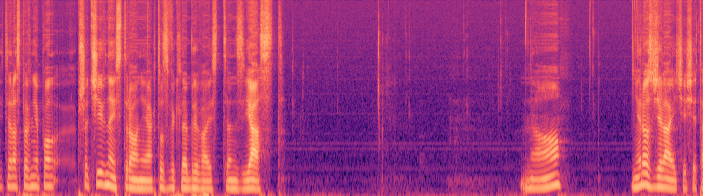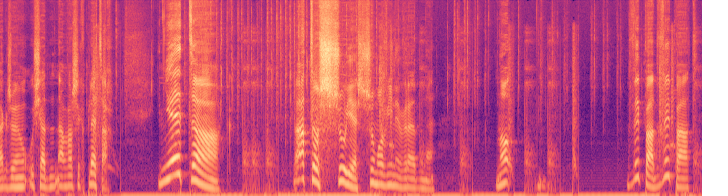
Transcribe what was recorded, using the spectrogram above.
I teraz pewnie po przeciwnej stronie, jak to zwykle bywa, jest ten zjazd. No. Nie rozdzielajcie się, tak żebym usiadł na waszych plecach. Nie tak! A to szuje, szumowiny wredne. No. Wypad, wypad.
